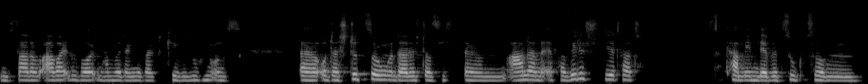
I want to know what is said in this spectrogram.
im Startup arbeiten wollten, haben wir dann gesagt, okay, wir suchen uns äh, Unterstützung und dadurch, dass ich ähm, Arne an der FAW studiert hat, kam eben der Bezug zum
